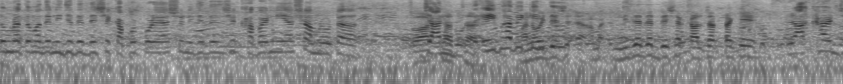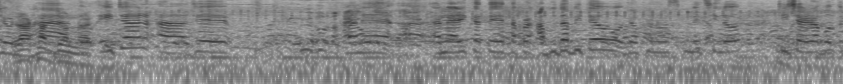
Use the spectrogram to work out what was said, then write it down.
তোমরা তোমাদের নিজেদের দেশে কাপড় পরে আসো নিজেদের দেশে খাবার নিয়ে আসো আমরা ওটা আচ্ছা, জানব আচ্ছা। এইভাবে মানে কিন্তু নিজেদের দেশের কালচারটাকে রাখার জন্য রাখার হ্যাঁ, জন্য। এইটার যে মানে আমেরিকাতে তারপর আবুধাবিতেও যখন ও স্কুলে ছিল টিচাররা বলতো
